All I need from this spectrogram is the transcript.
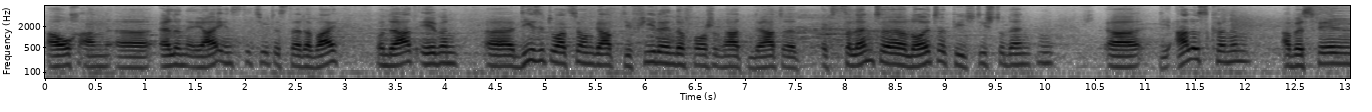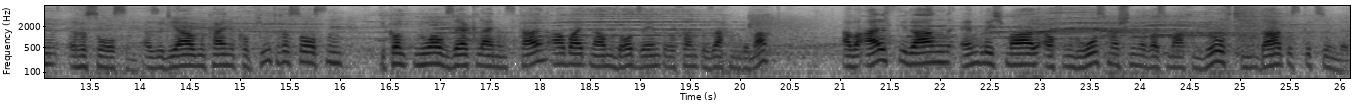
auch an äh, Allen AI Institute ist er dabei. Und er hat eben die Situation gehabt, die viele in der Forschung hatten. Der hatte exzellente Leute, PhD-Studenten, die alles können, aber es fehlen Ressourcen. Also die haben keine Compute-Ressourcen, die konnten nur auf sehr kleinen Skalen arbeiten, haben dort sehr interessante Sachen gemacht. Aber als die dann endlich mal auf einer Großmaschine was machen durften, da hat es gezündet.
